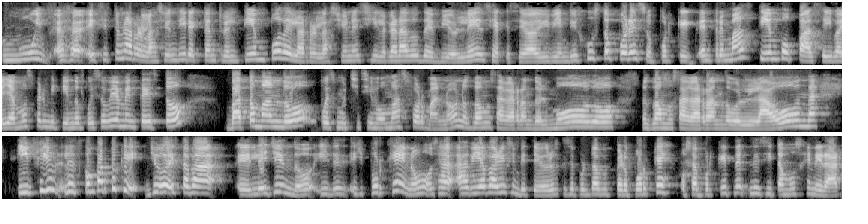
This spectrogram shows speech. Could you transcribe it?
muy, o sea, existe una relación directa entre el tiempo de las relaciones y el grado de violencia que se va viviendo. Y justo por eso, porque entre más tiempo pase y vayamos permitiendo, pues obviamente esto va tomando pues muchísimo más forma, ¿no? Nos vamos agarrando el modo, nos vamos agarrando la onda. Y les comparto que yo estaba eh, leyendo y, y, ¿por qué, no? O sea, había varios investigadores que se preguntaban, ¿pero por qué? O sea, ¿por qué necesitamos generar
